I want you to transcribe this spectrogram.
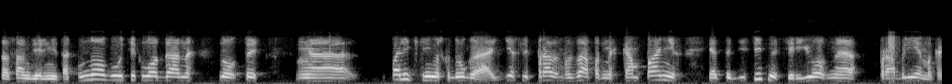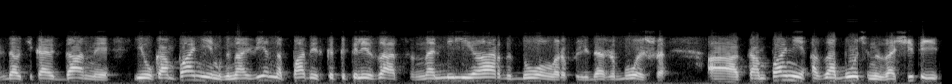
на самом деле не так много утекло данных. Ну, то есть э, политика немножко другая. Если в западных компаниях это действительно серьезная проблема, когда утекают данные, и у компании мгновенно падает капитализация на миллиарды долларов или даже больше, а компании озабочены защитой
